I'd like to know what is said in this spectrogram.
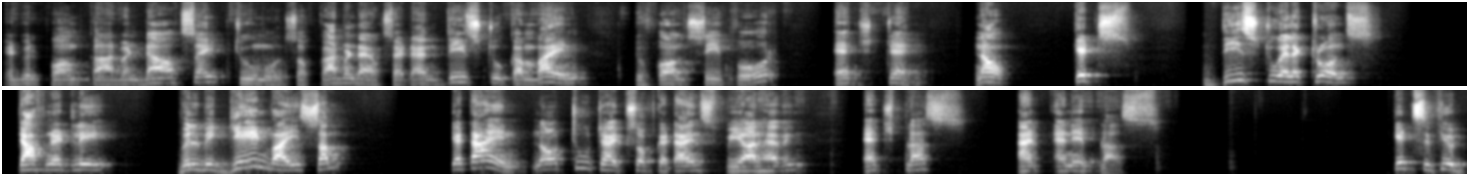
it will form carbon dioxide 2 moles of carbon dioxide and these two combine to form C4H10 now kids these two electrons definitely will be gained by some cation. Now two types of cations we are having H plus and Na plus. Kids if you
